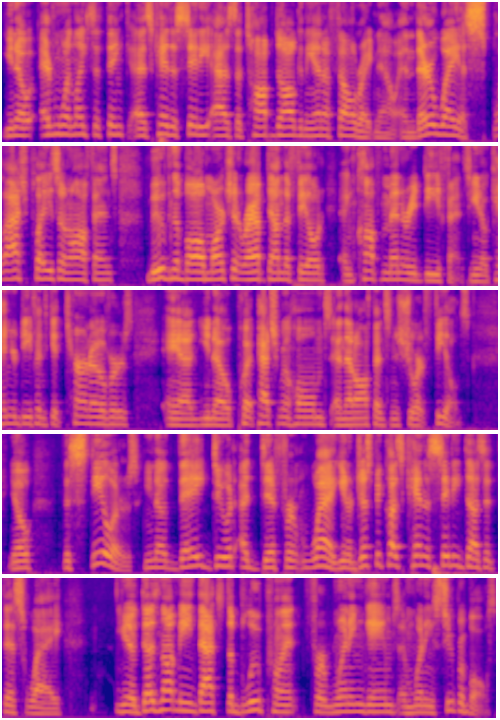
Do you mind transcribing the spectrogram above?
you know, everyone likes to think as Kansas City as the top dog in the NFL right now. And their way is splash plays on offense, moving the ball, marching it right up down the field, and complementary defense. You know, can your defense get turnovers and, you know, put Patrick Mahomes and that offense in short fields? You know, the Steelers, you know, they do it a different way. You know, just because Kansas City does it this way, you know, does not mean that's the blueprint for winning games and winning Super Bowls.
